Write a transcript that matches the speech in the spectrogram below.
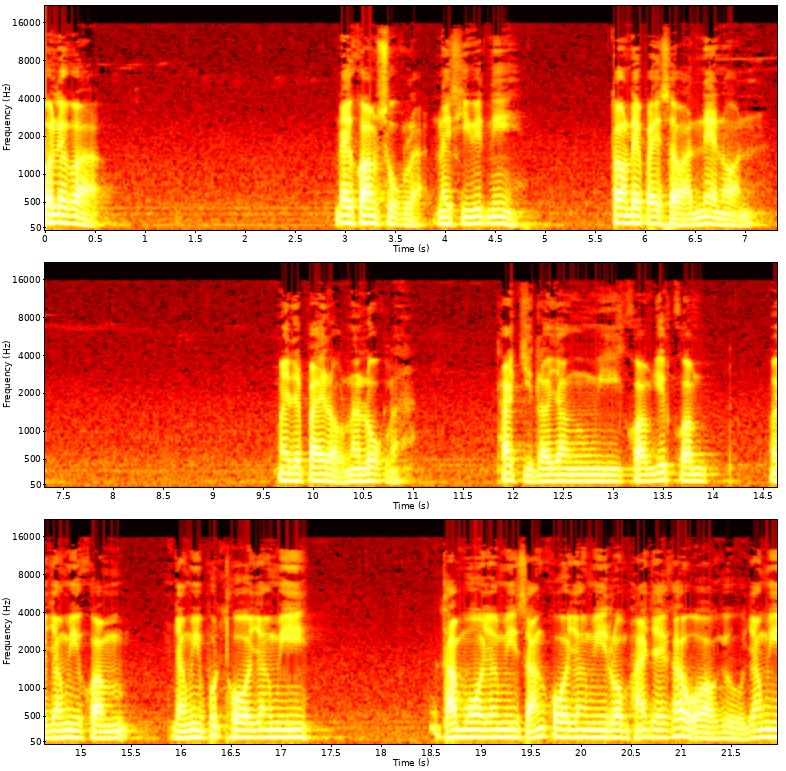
ก็เรียกว่า ได้ความสุขละในชีวิตนี้ ต้องได้ไปสวรรค์แน่นอน ไม่ได้ไปหรอกนรกนะถ้าจิตเรายังมีความยึดความเรายังมีความยังมีพุทโธยังมีธรรมโมยังมีสังโฆยังมีลมหายใจเข้าออกอยู่ ยังมี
